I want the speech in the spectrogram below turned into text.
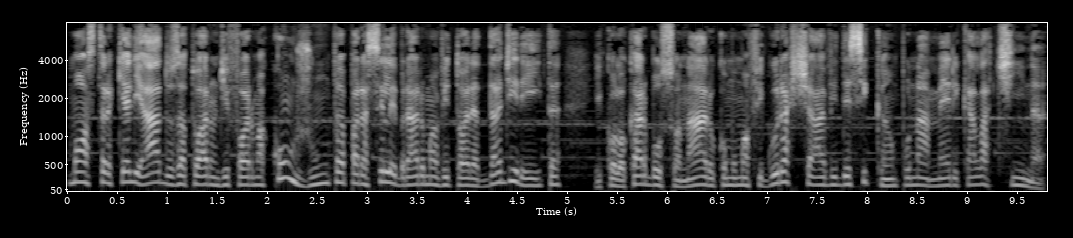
mostra que aliados atuaram de forma conjunta para celebrar uma vitória da direita e colocar Bolsonaro como uma figura-chave desse campo na América Latina.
